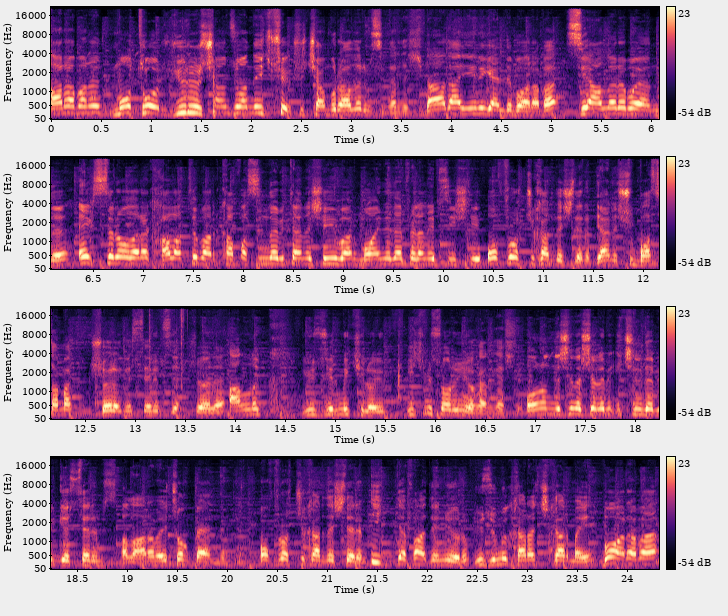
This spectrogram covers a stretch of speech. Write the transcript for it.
Arabanın motor, yürür, şanzımanda hiçbir şey yok. Şu çamuru alır mısın kardeşim? Daha daha yeni geldi bu araba. Siyahları boyandı. Ekstra olarak halatı var. Kafasında bir tane şeyi var. Muayeneden falan hepsi işli. Offroadçu kardeşlerim. Yani şu basamak şöyle göstereyim size. Şöyle. Anlık 120 kiloyum. Hiçbir sorun yok arkadaşlar. Onun dışında şöyle bir içini de bir gösterir misin? Valla arabayı çok beğendim. Offroadçu kardeşlerim. ilk defa deniyorum. Yüzümü kara çıkarmayın. Bu araba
